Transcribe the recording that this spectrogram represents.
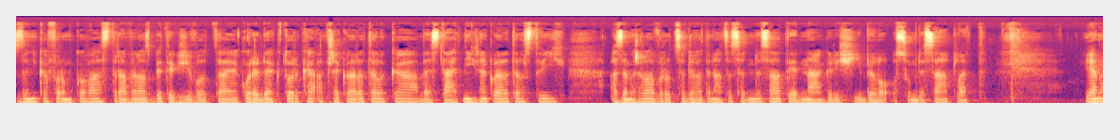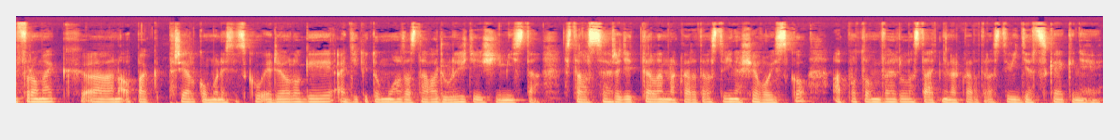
Zdeníka Formková strávila zbytek života jako redaktorka a překladatelka ve státních nakladatelstvích a zemřela v roce 1971, když jí bylo 80 let. Jan Fromek eh, naopak přijal komunistickou ideologii a díky tomu mohl zastávat důležitější místa. Stal se ředitelem nakladatelství Naše vojsko a potom vedl státní nakladatelství dětské knihy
